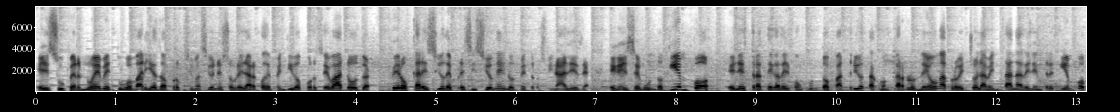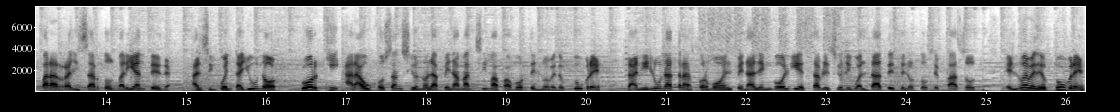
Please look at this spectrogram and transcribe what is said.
El Super 9 tuvo varias aproximaciones sobre el arco defendido por Ceballos, pero careció de precisión en los metros finales. En el segundo tiempo, el estratega del conjunto patriota Juan Carlos León aprovechó la ventana del entretiempo para realizar dos variantes. Al 51, Gorky Araujo sancionó la pena máxima a favor del 9 de octubre. Dani Luna transformó el penal en gol y estableció la igualdad desde los 12 pasos. El 9 de octubre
